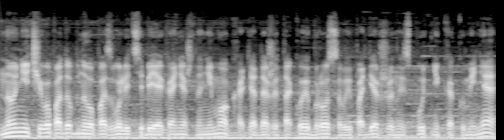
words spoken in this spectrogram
Но ничего подобного позволить себе я, конечно, не мог, хотя даже такой бросовый подержанный спутник, как у меня,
